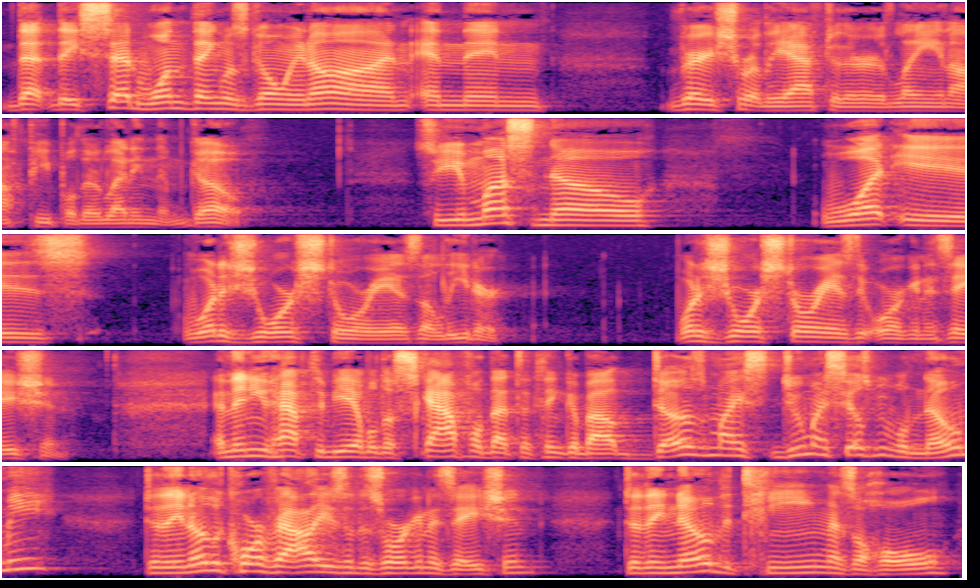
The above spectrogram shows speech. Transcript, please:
that they said one thing was going on, and then very shortly after, they're laying off people, they're letting them go. So you must know what is what is your story as a leader? What is your story as the organization? And then you have to be able to scaffold that to think about does my do my salespeople know me? Do they know the core values of this organization? Do they know the team as a whole?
